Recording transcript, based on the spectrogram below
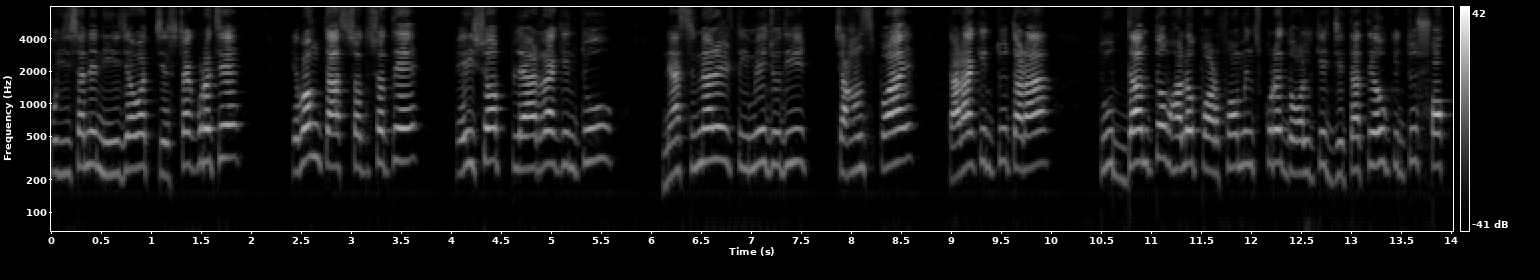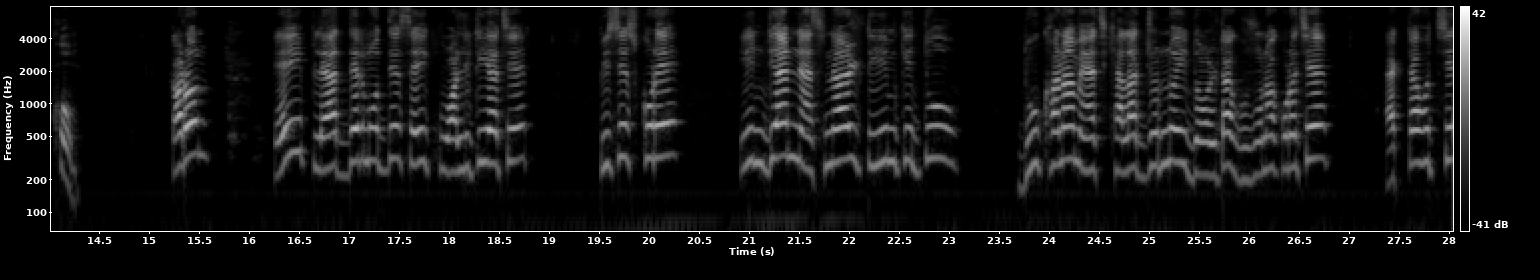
পজিশানে নিয়ে যাওয়ার চেষ্টা করেছে এবং তার সাথে সাথে এই সব প্লেয়াররা কিন্তু ন্যাশনাল টিমে যদি চান্স পায়, তারা কিন্তু তারা দুর্দান্ত ভালো পারফরমেন্স করে দলকে জেতাতেও কিন্তু সক্ষম। কারণ এই প্লেয়ারদের মধ্যে সেই কোয়ালিটি আছে। বিশেষ করে ইন্ডিয়ান ন্যাশনাল টিম কিন্তু দুখানা ম্যাচ খেলার জন্য এই দলটা ঘোষণা করেছে। একটা হচ্ছে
